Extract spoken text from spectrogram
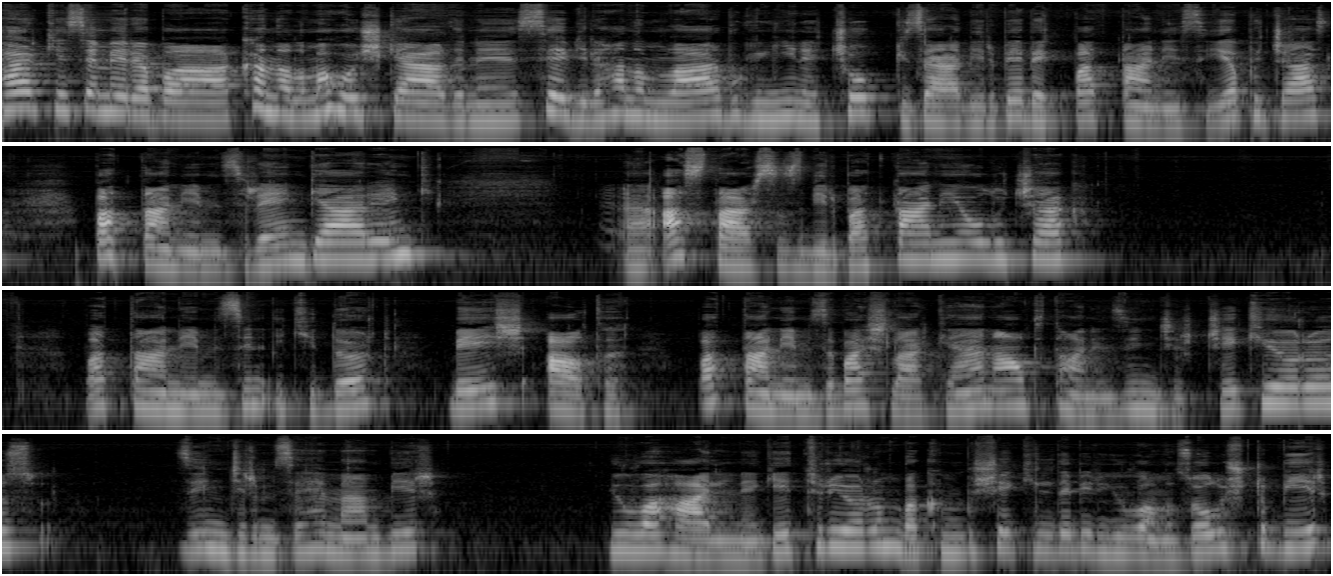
Herkese merhaba. Kanalıma hoş geldiniz. Sevgili hanımlar, bugün yine çok güzel bir bebek battaniyesi yapacağız. Battaniyemiz rengarenk. e, Astarsız bir battaniye olacak. Battaniyemizin 2 4 5 6 battaniyemizi başlarken 6 tane zincir çekiyoruz. Zincirimizi hemen bir yuva haline getiriyorum. Bakın bu şekilde bir yuvamız oluştu. 1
